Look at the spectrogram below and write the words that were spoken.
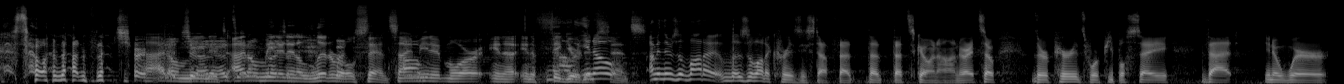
so I'm not, I'm not sure. I don't sure mean it. I don't mean it in a literal sense. I um, mean it more in a in a figurative no, you know, sense. I mean, there's a lot of there's a lot of crazy stuff that, that that's going on, right? So there are periods where people say that you know we're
